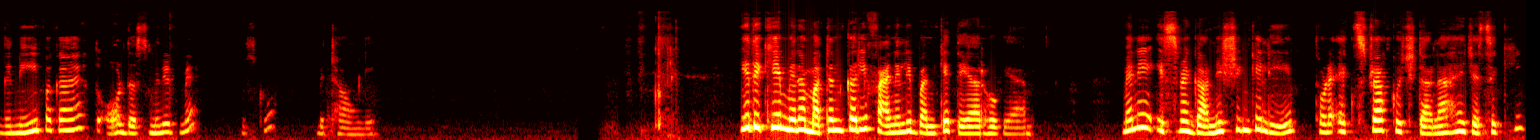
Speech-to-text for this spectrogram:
अगर नहीं पका है तो और 10 मिनट में उसको बिठाऊँगी। ये देखिए मेरा मटन करी फाइनली बन के तैयार हो गया है। मैंने इसमें गार्निशिंग के लिए थोड़ा एक्स्ट्रा कुछ डाला है जैसे कि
